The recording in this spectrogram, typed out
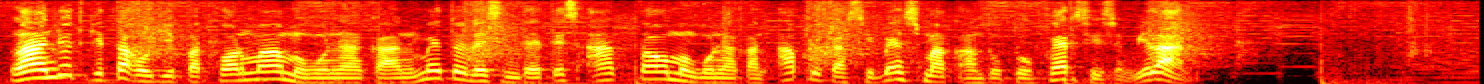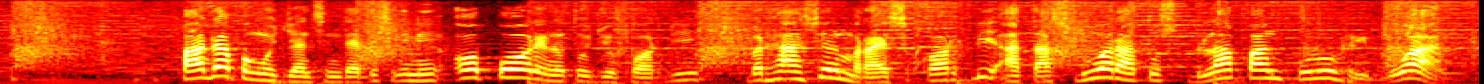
Lanjut kita uji performa menggunakan metode sintetis atau menggunakan aplikasi benchmark Antutu versi 9. Pada pengujian sintetis ini, Oppo Reno 7 4G berhasil meraih skor di atas 280 ribuan.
